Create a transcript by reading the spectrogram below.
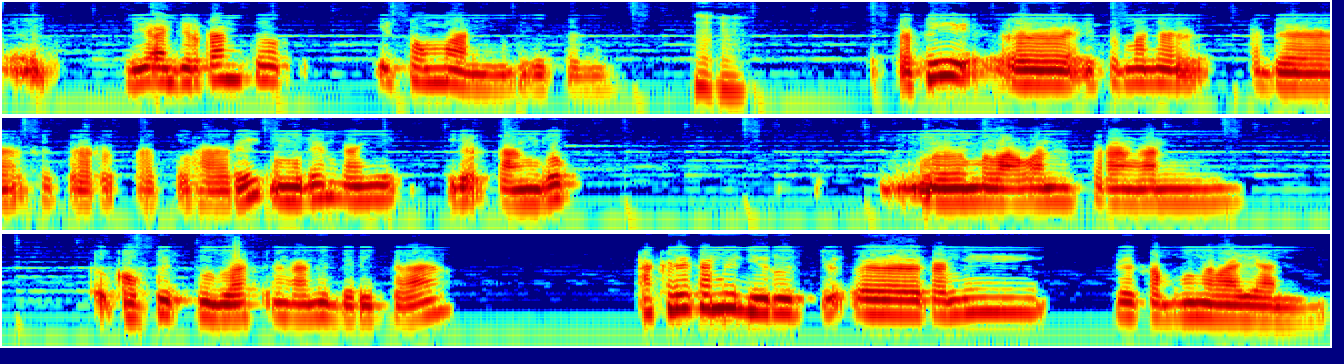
uh, dianjurkan untuk isoman begitu. Mm-hmm. Tapi uh, isoman ada sekitar satu hari, kemudian kami tidak sanggup uh, melawan serangan COVID-19 yang kami derita. Akhirnya kami dirujuk, uh, kami ke kampung nelayan.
